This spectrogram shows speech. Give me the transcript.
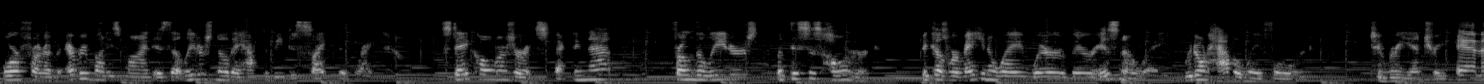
forefront of everybody's mind is that leaders know they have to be decisive right now. Stakeholders are expecting that from the leaders, but this is hard because we're making a way where there is no way. We don't have a way forward to reentry. And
